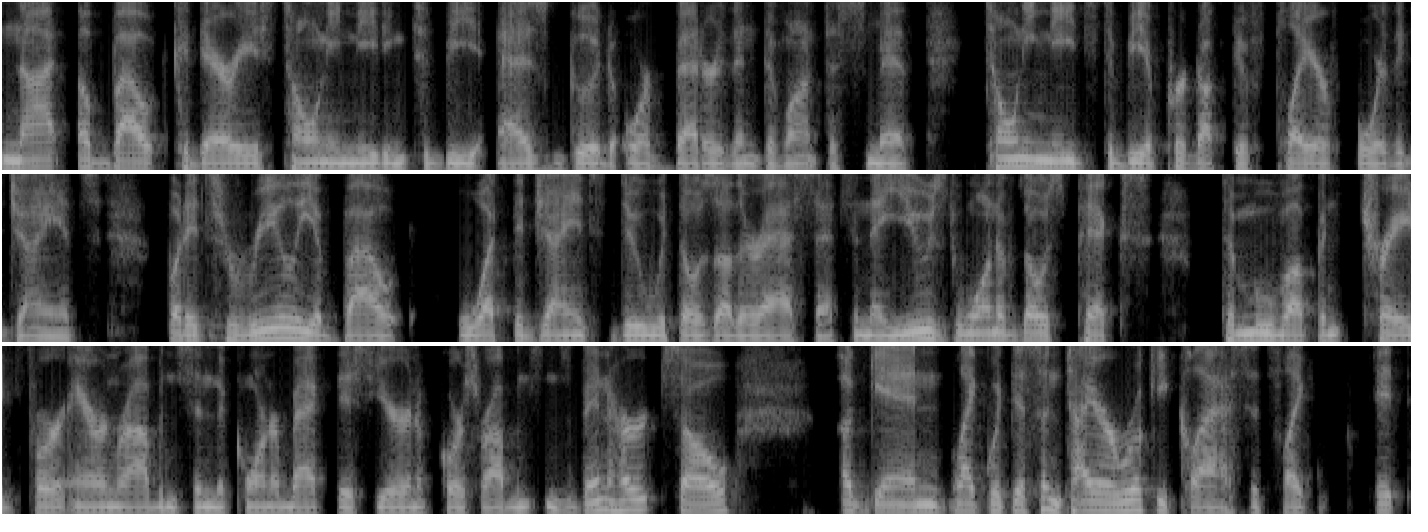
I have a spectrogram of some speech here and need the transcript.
not about Kadarius Toney needing to be as good or better than Devonta Smith. Toney needs to be a productive player for the Giants, but it's really about what the Giants do with those other assets. And they used one of those picks to move up and trade for Aaron Robinson, the cornerback this year. And of course, Robinson's been hurt. So again, like with this entire rookie class, it's like it,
